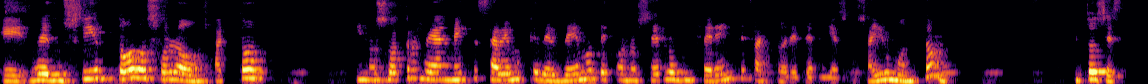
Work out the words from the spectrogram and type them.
Eh, reducir todo solo a un factor. Y nosotros realmente sabemos que debemos de conocer los diferentes factores de riesgos. Hay un montón. Entonces,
